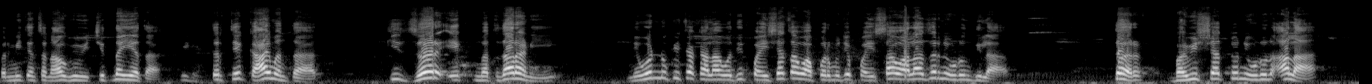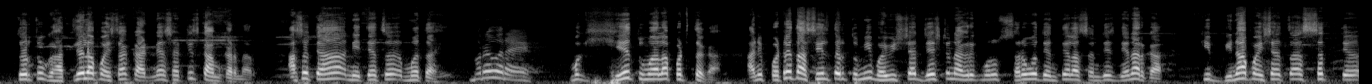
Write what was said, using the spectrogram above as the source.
पण मी त्यांचं नाव घेऊ इच्छित नाही आता. तर ते काय म्हणतात? की जर एक मतदारांनी निवडणुकीच्या कालावधीत पैशाचा वापर म्हणजे पैसावाला जर निवडून दिला तर भविष्यात तो निवडून आला तर तो घातलेला पैसा काढण्यासाठीच काम करणार. असं त्या नेत्याचं मत आहे. बरोबर आहे. मग हे तुम्हाला पटतं का? आणि पटत असेल तर तुम्ही भविष्यात ज्येष्ठ नागरिक म्हणून सर्व जनतेला संदेश देणार का? की बिना पैशाचा सत्य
